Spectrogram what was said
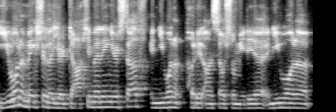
you want to make sure that you're documenting your stuff and you want to put it on social media and you want to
